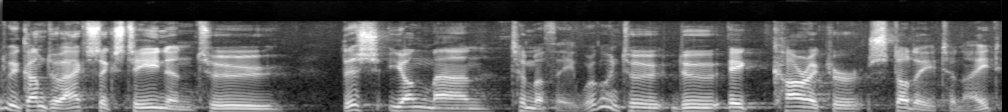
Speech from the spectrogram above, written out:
Tonight we come to Acts 16 and to this young man, Timothy. We're going to do a character study tonight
